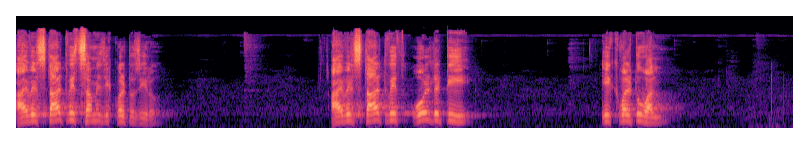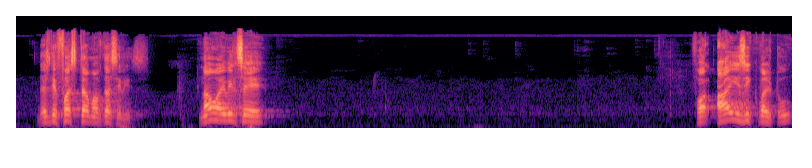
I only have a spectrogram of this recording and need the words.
I will start with sum is equal to 0. I will start with old t equal to 1. That is the first term of the series. Now I will say for i is equal to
